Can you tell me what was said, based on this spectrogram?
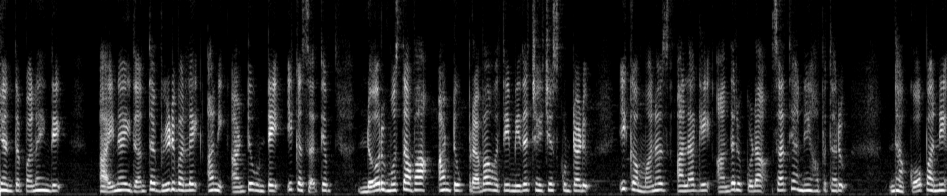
ఎంత పనైంది? అయినా ఇదంతా వీడి వల్లే అని అంటూ ఉంటే ఇక సత్యం నోరు మూస్తావా? అంటూ ప్రభావతి మీద చేయి చేసుకుంటాడు. ఇక మనోజ్ అలాగే అందరూ కూడా సత్యాన్ని ఆపుతారు. నా కోపాన్ని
